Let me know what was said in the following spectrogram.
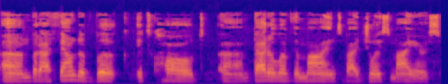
Um, but I found a book. It's called um, Battle of the Minds by Joyce Myers.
